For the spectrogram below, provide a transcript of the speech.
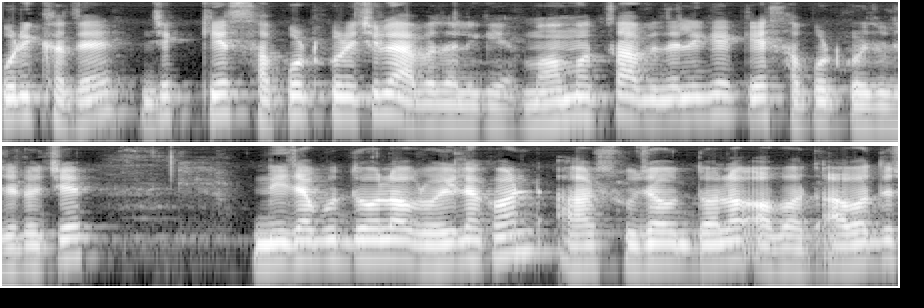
পরীক্ষাতে যে কে সাপোর্ট করেছিল আবেদ আলীকে? মোহাম্মদ শাহ আবেদ আলীকে কে সাপোর্ট করেছিল? সেটা হচ্ছে নিজাবুদ্দৌলা রোহিলাখণ্ড আর সুজাউদ্দৌলা অবাধ আবাদের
